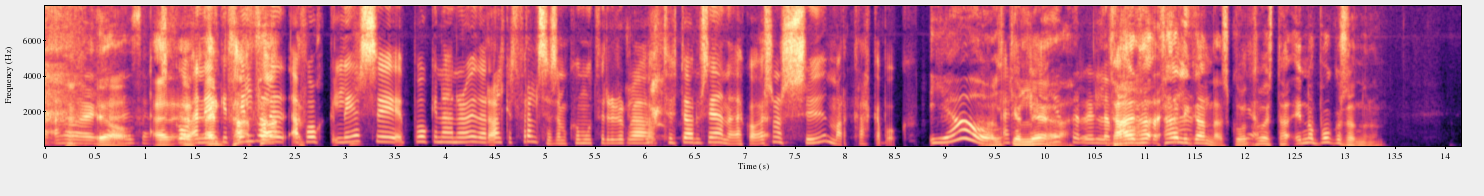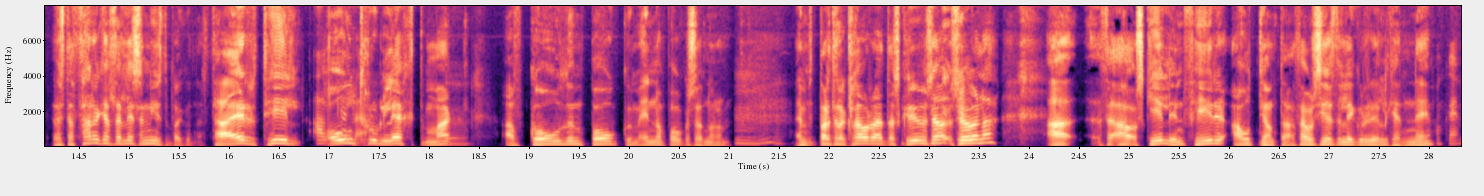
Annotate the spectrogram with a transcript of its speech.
Sko, en er ekki tilvalið að fólk lesi bókina hennar auðar algjört frelsi sem kom út fyrir röglega 20 árum síðan eða eitthvað, það er svona sumar krakkabók? Já, Algjörlega. Það er, líka annað, sko, þú veist, inn á veist, það þarf ekki alltaf að lesa nýjastu bækunar. Það er til Algjörlega. ótrúlegt magn af góðum bókum inn á bókusöfnunum. En bara til að klára þetta söguna, að það á skilin fyrir átjánda, það var síðasti leikur í reyðlekenninni, okay.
